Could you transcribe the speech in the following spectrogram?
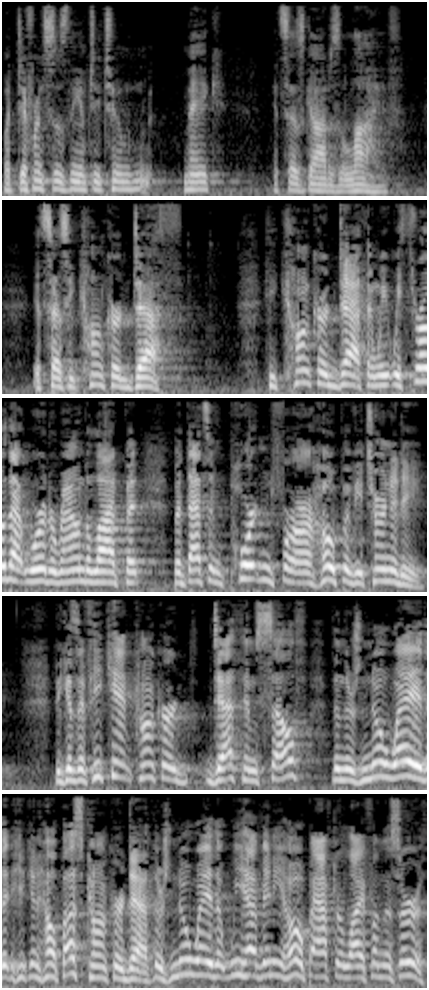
What difference does the empty tomb make? It says God is alive. It says He conquered death. He conquered death. And we, we throw that word around a lot, but, but that's important for our hope of eternity. Because if He can't conquer death Himself, then there's no way that he can help us conquer death. There's no way that we have any hope after life on this earth.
